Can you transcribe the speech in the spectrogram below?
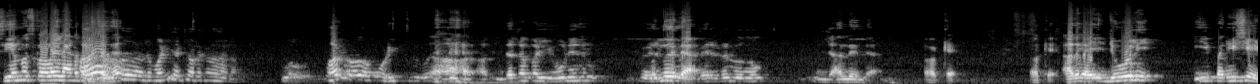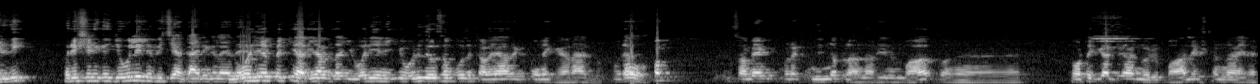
സി എം എസ് കോളേജിലാണ് വടിയായിട്ട് നടക്കുന്ന കാലം. ഇന്നത്തെ യൂണിയനും. വരുന്നതൊന്നും ഇല്ല. അല്ലില്ല ഓക്കെ ഓക്കെ അത് കഴിഞ്ഞ് ജോലി ഈ പരീക്ഷ എഴുതി. പരീക്ഷ എഴുതി ജോലി ലഭിച്ച കാര്യങ്ങൾ ജോലിയെ പറ്റി അറിയാമില്ല. ജോലി എനിക്ക് ഒരു ദിവസം പോലും കളയാതെ തന്നെ കയറായിരുന്നു. ഒരല്പം സമയം ഇവിടെ നിന്നപ്പോഴാണ് അറിയുന്നത്. ഏ, ഒരു ബാലകൃഷ്ണൻ നായർ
